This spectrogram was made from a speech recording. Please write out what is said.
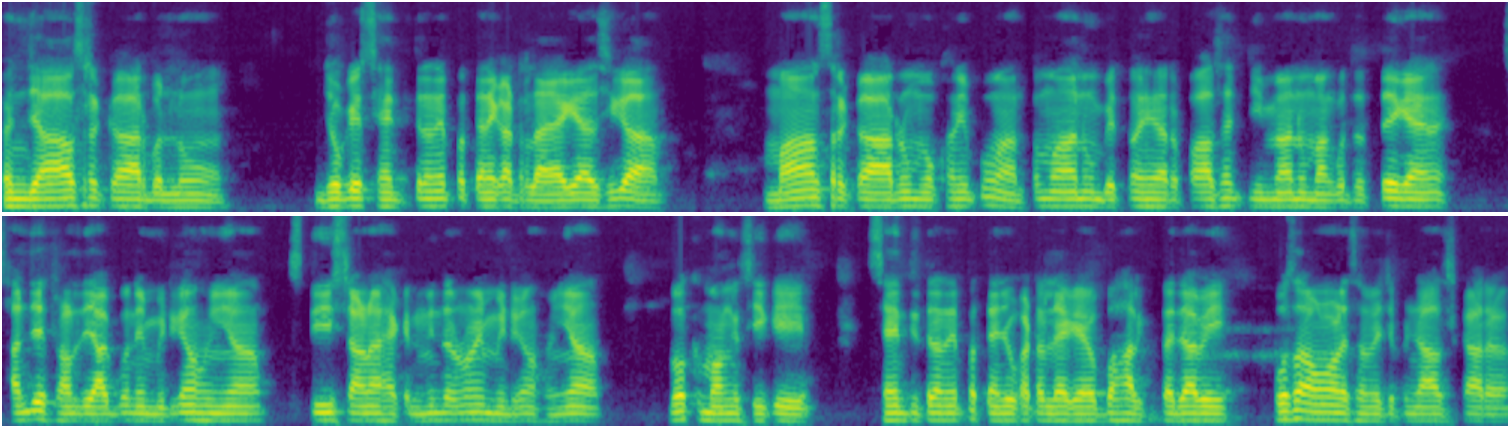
ਪੰਜਾਬ ਸਰਕਾਰ ਵੱਲੋਂ ਜੋ ਕਿ 37 ਤਰ੍ਹਾਂ ਦੇ ਭੱਤਿਆਂ ਦੇ ਕੱਟ ਲਾਇਆ ਗਿਆ ਸੀਗਾ, ਮਾਨ ਸਰਕਾਰ ਨੂੰ ਮੁੱਖ ਨਹੀਂ ਭਗਵੰਤ ਮਾਨ ਨੂੰ ਬਿੱਤਾਂ ਹਰਪਾਲ ਸਿੰਘ ਚੀਮਾ ਨੂੰ ਮੰਗ ਦਿੱਤੇ ਗਏ। ਸਾਂਝੇ ਫਰੰਟ ਦੇ ਆਗੂ ਨੇ ਮੀਟਿੰਗਾਂ ਹੋਈਆਂ, ਸਤੀਸ਼ ਰਾਣਾ ਹੈਕਨਵਿੰਦਰ ਉਹਨਾਂ ਨੇ ਮੀਟਿੰਗਾਂ ਹੋਈਆਂ। ਮੁੱਖ ਮੰਗ ਸੀ ਕਿ 37 ਤਰ੍ਹਾਂ ਦੇ ਭੱਤਿਆਂ ਜੋ ਕੱਟ ਲਿਆ ਗਿਆ, ਉਹ ਬਹਾਲ ਕੀਤਾ ਜਾਵੇ। ਉਸ ਆਉਣ ਵਾਲੇ ਸਮੇਂ ਵਿੱਚ ਪੰਜਾਬ ਸਰਕਾਰ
